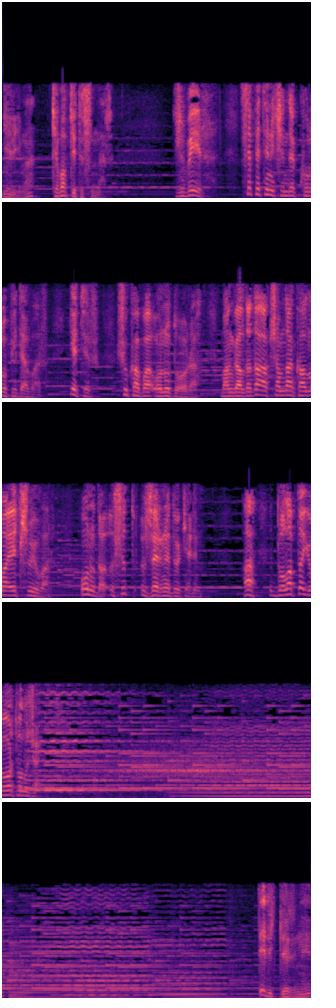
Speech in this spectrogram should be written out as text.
geleyim ha. Kebap getirsinler. Zübeyir, sepetin içinde kuru pide var. Getir, şu kaba onu doğra. Mangalda da akşamdan kalma et suyu var. Onu da ısıt, üzerine dökelim. Ha, dolapta yoğurt olacak. Dediklerini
